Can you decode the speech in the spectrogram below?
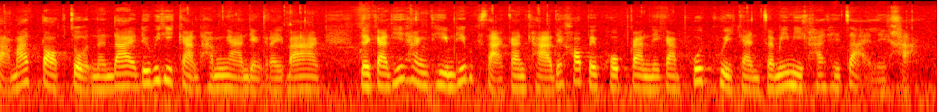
สามารถตอบโจทย์นั้นได้ด้วยวิธีการทำงานอย่างไรบ้าง โดยการที่ทางทีมที่ปรึกษาการค้าได้เข้าไปพบกันในการพูดคุยกันจะไม่มีค่าใช้จ่ายเลยค่ะ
